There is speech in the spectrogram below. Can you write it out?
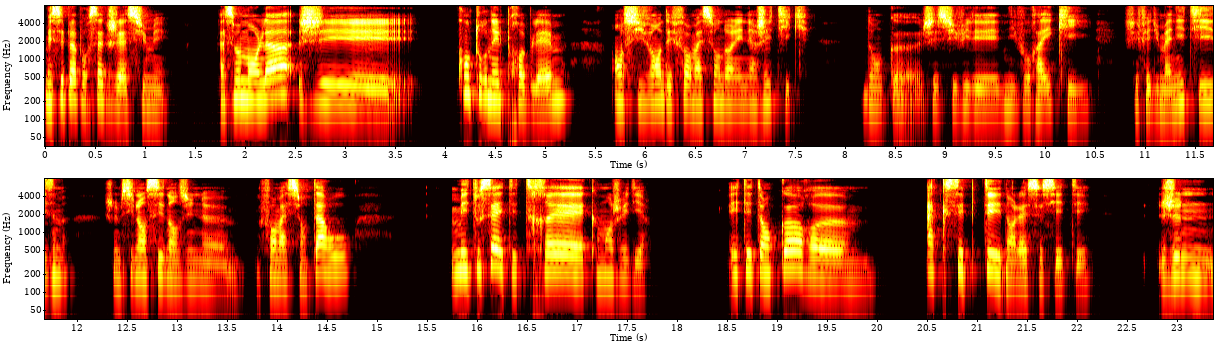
Mais c'est pas pour ça que j'ai assumé. À ce moment-là, j'ai contourné le problème en suivant des formations dans l'énergétique. Donc euh, j'ai suivi les niveaux Reiki, j'ai fait du magnétisme, je me suis lancée dans une euh, formation tarot. Mais tout ça était très, comment je vais dire, était encore euh, accepté dans la société. Je ne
